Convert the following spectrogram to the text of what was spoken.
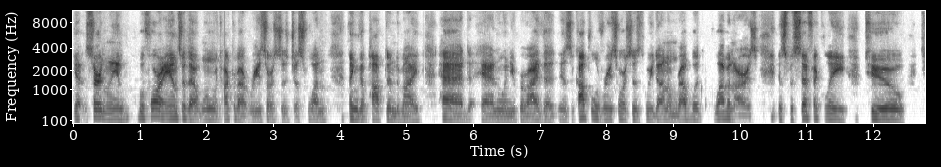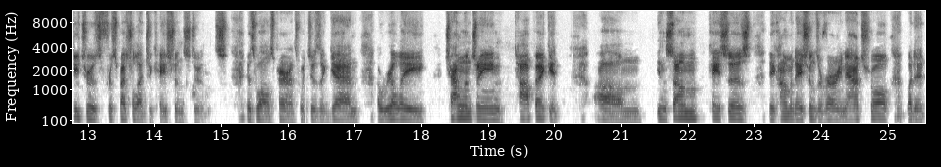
Yeah, certainly. And before I answer that, when we talk about resources, just one thing that popped into my head, and when you provide that, is a couple of resources we've done on web webinars is specifically to teachers for special education students, as well as parents, which is, again, a really challenging topic. It um, in some cases, the accommodations are very natural, but it,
